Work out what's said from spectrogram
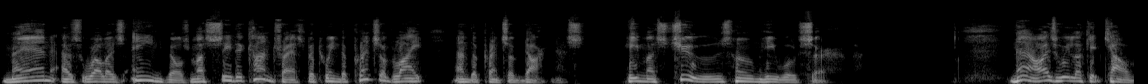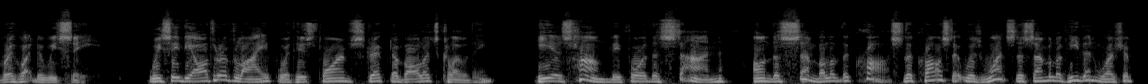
Man, as well as angels, must see the contrast between the Prince of Light and the Prince of Darkness. He must choose whom he will serve. Now, as we look at Calvary, what do we see? We see the author of life with his form stripped of all its clothing. He is hung before the sun on the symbol of the cross, the cross that was once the symbol of heathen worship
